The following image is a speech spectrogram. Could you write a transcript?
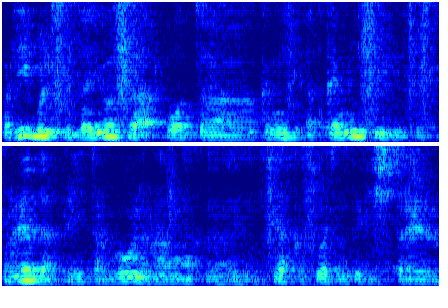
прибыль создается от э, комиссии, от комиссии со спреда при торговле разных десятков сотен тысяч трейдеров.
